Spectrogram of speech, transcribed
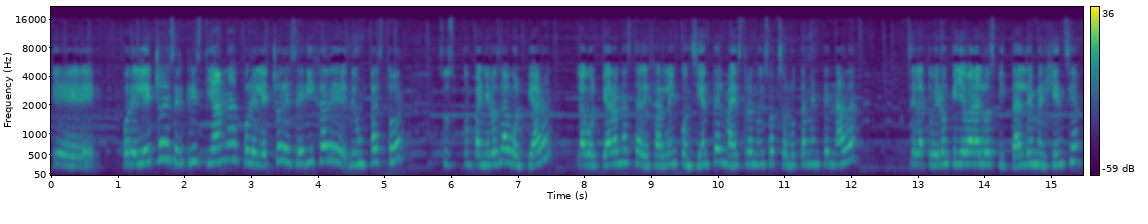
que por el hecho de ser cristiana, por el hecho de ser hija de, un pastor, sus compañeros la golpearon, la golpearon hasta dejarla inconsciente, el maestro no hizo absolutamente nada, se la tuvieron que llevar al hospital de emergencia,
